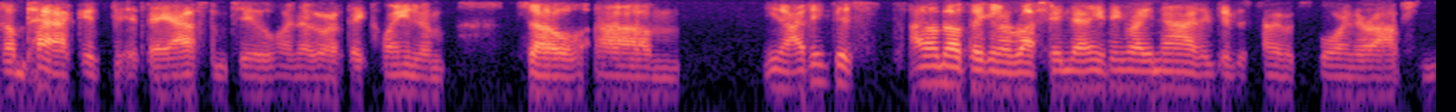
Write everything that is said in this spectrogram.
come back if, if they asked him to, or if they claimed him. So, um, you know, I think this. I don't know if they're going to rush into anything right now. I think they're just kind of exploring their options.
